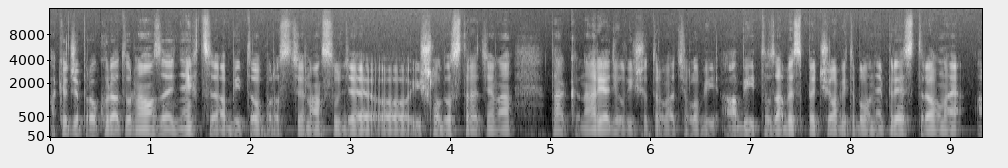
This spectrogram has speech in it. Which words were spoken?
A keďže prokurátor naozaj nechce, aby to proste na súde e, išlo do stratena, tak nariadil vyšetrovateľovi, aby to zabezpečil, aby to bolo nepriestrelné a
